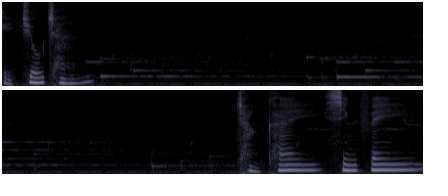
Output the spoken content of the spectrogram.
给纠缠，敞开心扉，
